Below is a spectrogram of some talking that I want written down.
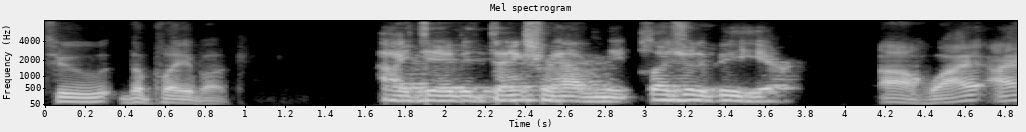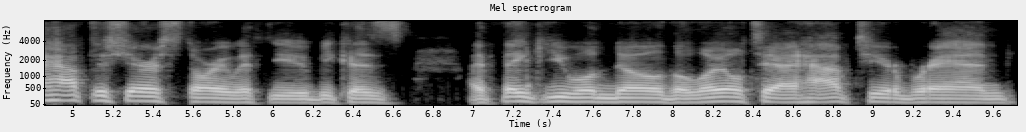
to the playbook. Hi, David. Thanks for having me. Pleasure to be here. Oh, I, I have to share a story with you because I think you will know the loyalty I have to your brand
